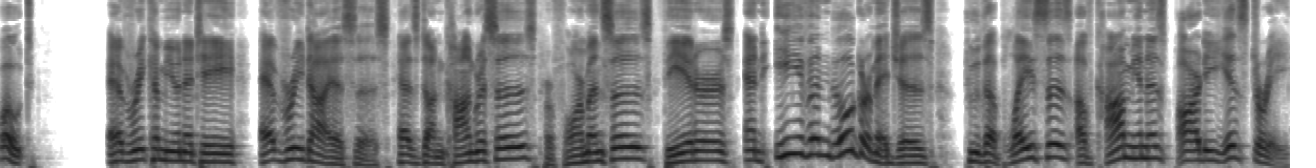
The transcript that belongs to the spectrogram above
Quote, Every community, every diocese has done congresses, performances, theaters, and even pilgrimages to the places of Communist Party history.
